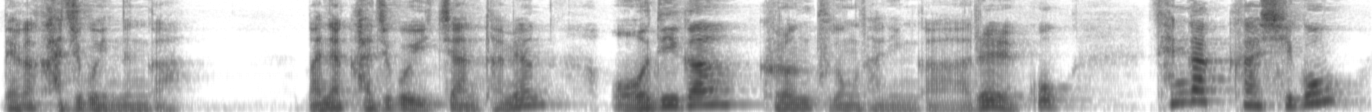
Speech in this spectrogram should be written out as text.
내가 가지고 있는가? 만약 가지고 있지 않다면 어디가 그런 부동산인가를 꼭 생각하시고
